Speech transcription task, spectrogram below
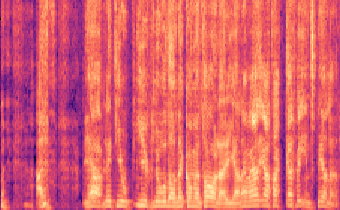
Jävligt djuplodande kommentar där. Jag, jag tackar för inspelet.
